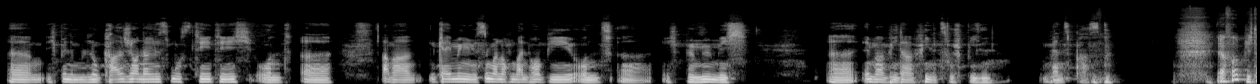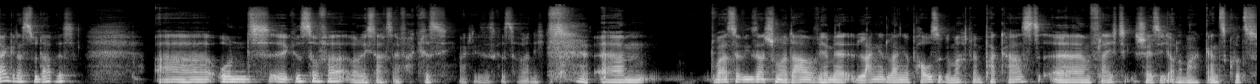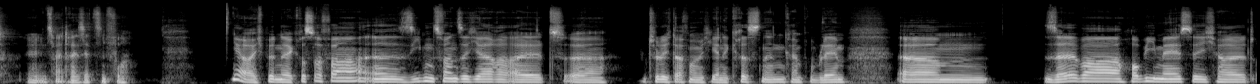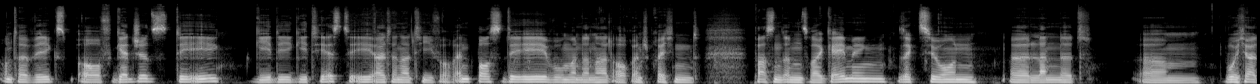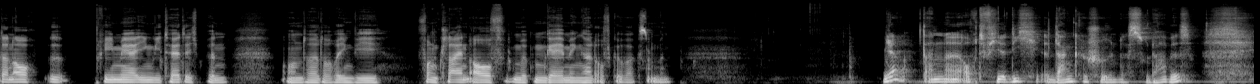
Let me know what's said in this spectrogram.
Ähm, ich bin im Lokaljournalismus tätig und äh, aber Gaming ist immer noch mein Hobby und äh, ich bemühe mich äh, immer wieder viel zu spielen, wenn es passt. Ja, freut mich. Danke, dass du da bist. Äh, und äh, Christopher, oder ich sage es einfach Chris, ich mag dieses Christopher nicht. Ähm, du warst ja, wie gesagt, schon mal da. Wir haben ja lange, lange Pause gemacht beim Podcast. Äh, vielleicht stellst du dich auch noch mal ganz kurz in zwei, drei Sätzen vor. Ja, ich bin der Christopher, äh, 27 Jahre alt. Äh, natürlich darf man mich gerne Chris nennen, kein Problem. Ähm, selber hobbymäßig halt unterwegs auf gadgets.de, gdgts.de, alternativ auch endboss.de, wo man dann halt auch entsprechend passend in unserer Gaming-Sektion äh, landet, ähm, wo ich halt dann auch äh, primär irgendwie tätig bin und halt auch irgendwie von klein auf mit dem Gaming halt aufgewachsen bin. Ja, dann äh, auch für dich danke schön, dass du da bist.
